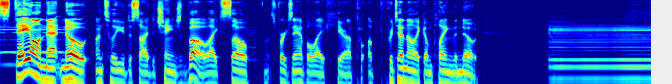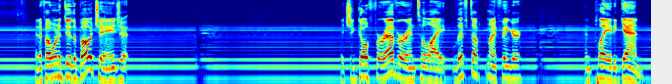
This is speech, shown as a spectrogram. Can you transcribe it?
stay on that note until you decide to change the bow. Like so, let's, for example, like here, I I'll pretend like I'm playing the note. And if I want to do the bow change, it should go forever until I lift up my finger and play it again.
